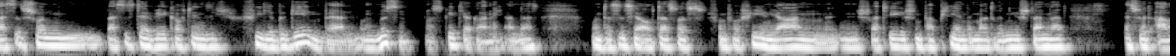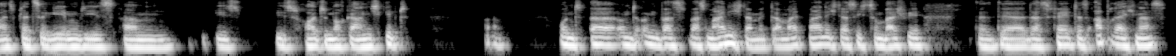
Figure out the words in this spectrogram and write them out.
das ist schon, das ist der Weg, auf den sich viele begeben werden und müssen. Das geht ja gar nicht anders. Und das ist ja auch das, was schon vor vielen Jahren in den strategischen Papieren immer drin gestanden hat. Es wird Arbeitsplätze geben, die es, ähm, die es, die es heute noch gar nicht gibt. Und, äh, und, und was, was meine ich damit? Damit meine ich, dass sich zum Beispiel der, der, das Feld des Abrechners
